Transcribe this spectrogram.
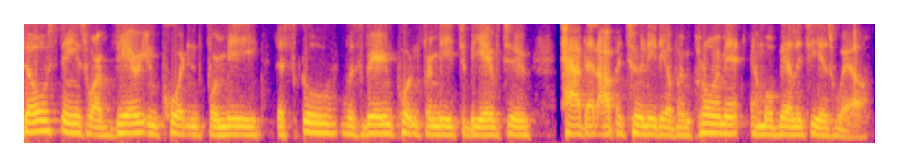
those things were very important for me. The school was very important for me to be able to have that opportunity of employment and mobility as well.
